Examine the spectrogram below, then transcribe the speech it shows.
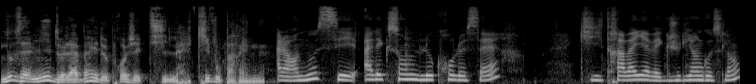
Nos amis de là-bas et de Projectile, qui vous parraine Alors nous, c'est Alexandre Lecros-Le Serre, qui travaille avec Julien Gosselin.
